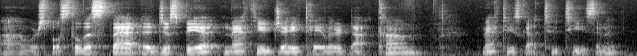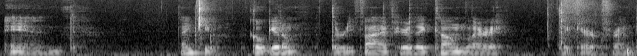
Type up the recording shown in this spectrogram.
uh, we're supposed to list that. It'd just be at matthewjtaylor.com. Matthew's got two T's in it. And thank you. Go get them. 35. Here they come, Larry. Take care, friend.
